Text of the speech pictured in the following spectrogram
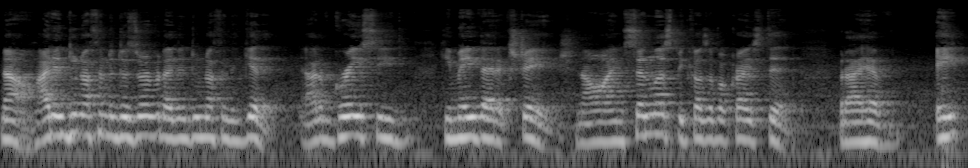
Now, I didn't do nothing to deserve it. I didn't do nothing to get it. Out of grace, he he made that exchange. Now I'm sinless because of what Christ did, but I have ate,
